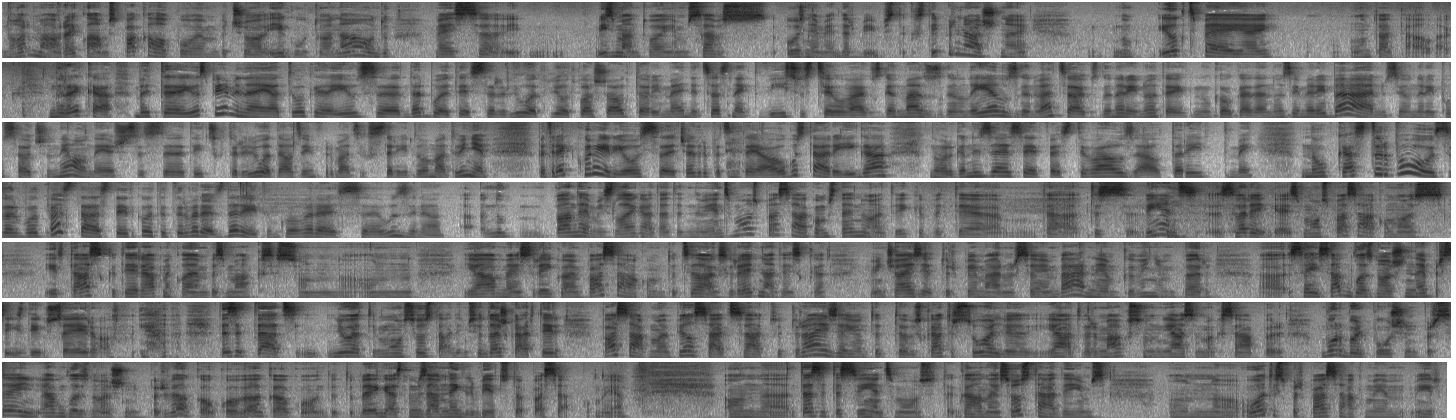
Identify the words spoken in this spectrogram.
normālu reklāmas pakalpojumu, bet šo iegūto naudu mēs uh, izmantojam savas uzņēmējdarbības stiprināšanai, nu, ilgspējai un tā tālāk. Nu, rekā, bet uh, jūs pieminējāt to, ka jūs uh, darbojaties ar ļoti, ļoti plašu auditoriju, mēģināt sasniegt visus cilvēkus, gan mazus, gan lielus, gan vecākus, gan arī noteikti nu, kaut kādā nozīmē arī bērnus, un arī pusauģus un jauniešus. Es uh, ticu, ka tur ir ļoti daudz informācijas, kas arī domātu viņiem. Bet re, kur ir jūs 14. augustā Rīgā norganizēsiet festivālu Zelta ritmi? Nu, kas tur būs? Varbūt pastāstiet, ko tur varēs darīt un ko varēs uzzināt. Nu, pandēmijas laikā tā tad neviens mūsu pasākums nenotika, bet tā, tas viens svarīgais mūsu pasākumos ir tas, ka tie ir apmeklējumi bez maksas. Un, un, ja mēs rīkojam pasākumu, tad cilvēks var rēķināties, ka viņš aiziet tur, piemēram, ar saviem bērniem, ka viņam par uh, sejas apgleznošanu neprasīs 2 eiro. Tas ir tāds ļoti mūsu uzstādījums. Jo dažkārt ir pasākumi vai pilsētas svētki, tu tur aizej, un tad tev uz katra soļa jāatver maksu un jāsamaksā par burbuļpūšanu, par seju apgleznošanu, par vēl kaut ko, vēl kaut ko, un tad tu beigās nemazām negribi iet uz to pasākumu. Ja? Un, uh, tas ir tas viens mūsu galvenais uzstādījums. Un uh, otrs par pasākumiem ir.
